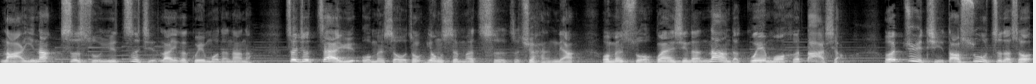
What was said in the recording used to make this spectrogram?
哪一浪是属于自己那一个规模的浪呢？这就在于我们手中用什么尺子去衡量我们所关心的浪的规模和大小，而具体到数字的时候。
